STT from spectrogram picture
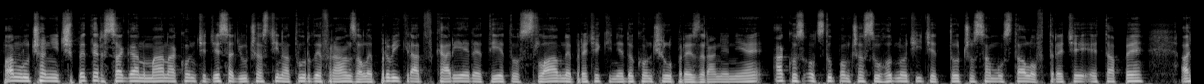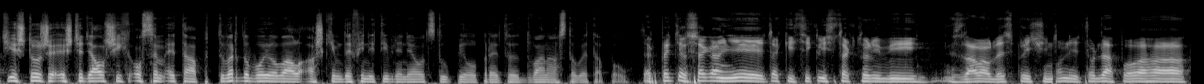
Pán Lučanič, Peter Sagan má na konte 10 účastí na Tour de France, ale prvýkrát v kariére tieto slávne preteky nedokončil pre zranenie. Ako s odstupom času hodnotíte to, čo sa mu stalo v tretej etape a tiež to, že ešte ďalších 8 etap tvrdo bojoval, až kým definitívne definitívne neodstúpil pred 12. etapou. Tak Peter Sagan nie je taký cyklista, ktorý by zdával bez príčin. On je tvrdá povaha,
